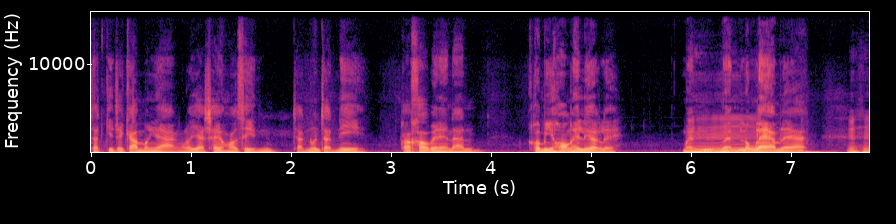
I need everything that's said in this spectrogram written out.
จัดกิจกรรมบางอย่าง เราอยากใช้หอศิลป์จัดนู่นจัดนี่ก็เข้าไปในนั้น ก็มีห้องให้เลือกเลย เหมือนอืมเหมือนโรงแรมเลยฮะอือฮึ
